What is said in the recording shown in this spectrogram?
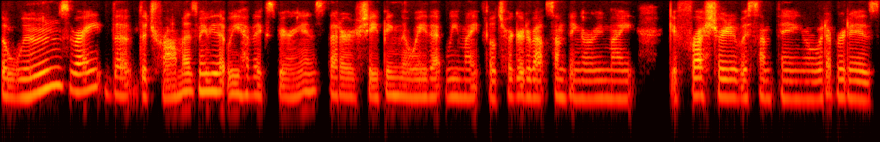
the wounds right? The the traumas maybe that we have experienced that are shaping the way that we might feel triggered about something or we might get frustrated with something or whatever it is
